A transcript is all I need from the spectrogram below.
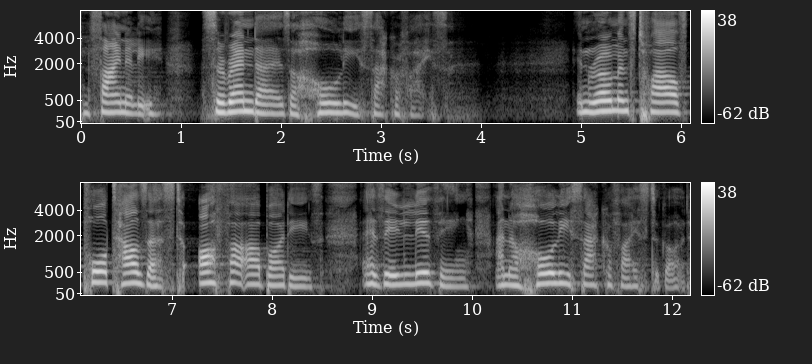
And finally, surrender is a holy sacrifice. In Romans 12, Paul tells us to offer our bodies as a living and a holy sacrifice to God.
